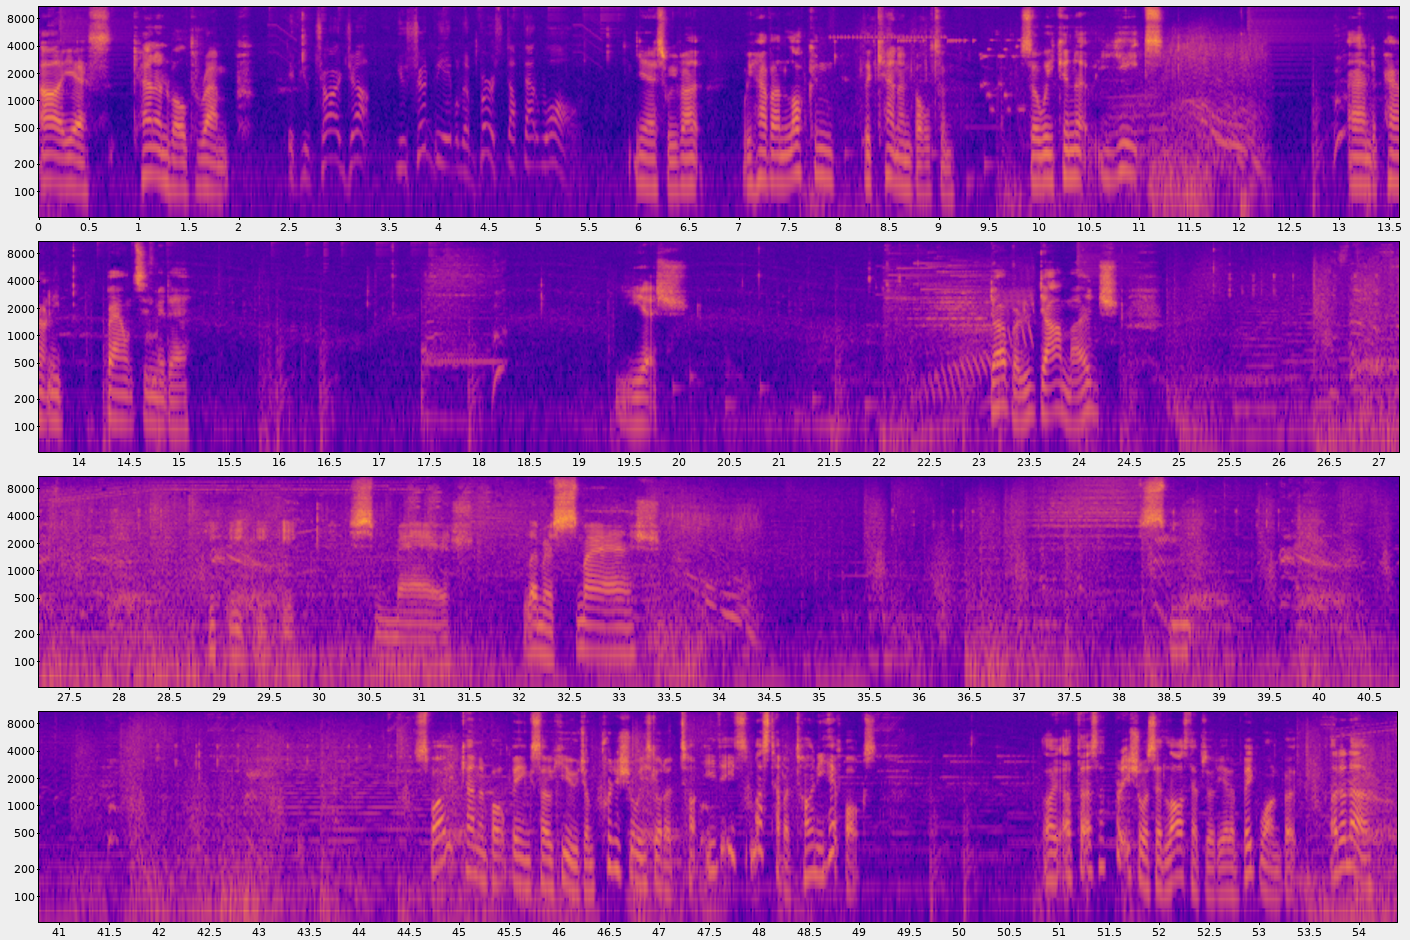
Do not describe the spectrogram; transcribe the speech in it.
Ah, yes. Cannonbolt ramp. If you charge up, you should be able to burst up that wall. Yes, we've uh, we have unlocked the cannon bolton, so we can uh, yeet and apparently bounce in midair. Yes. Double damage. smash. Let me smash. Sweet. Despite Cannonbolt being so huge, I'm pretty sure he's got a he, he must have a tiny hitbox. Like, I I'm pretty sure I said last episode he had a big one, but I don't know.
